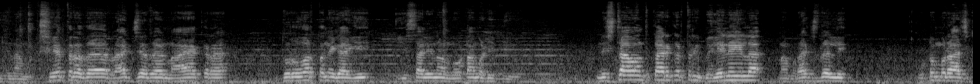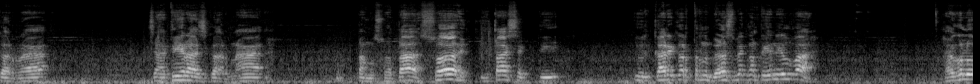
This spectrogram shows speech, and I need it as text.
ಈ ನಮ್ಮ ಕ್ಷೇತ್ರದ ರಾಜ್ಯದ ನಾಯಕರ ದುರ್ವರ್ತನೆಗಾಗಿ ಈ ಸಾಲಿ ನಾವು ನೋಟ ಮಾಡಿದ್ದೀವಿ. ನಿಷ್ಠಾವಂತ ಕಾರ್ಯಕರ್ತರಿಗೆ ಬೆಲೆನೇ ಇಲ್ಲ ನಮ್ಮ ರಾಜ್ಯದಲ್ಲಿ. ಕುಟುಂಬ ರಾಜಕಾರಣ ಜಾತಿ ರಾಜಕಾರಣ, ತಮ್ಮ ಸ್ವತಃ ಸ್ವ ಹಿತಾಸಕ್ತಿ, ಇವ್ರ ಕಾರ್ಯಕರ್ತರನ್ನು ಬೆಳೆಸ್ಬೇಕಂತ ಏನಿಲ್ವಾ? ಹಗಲು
